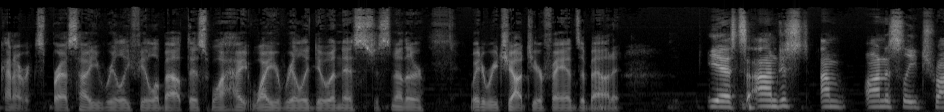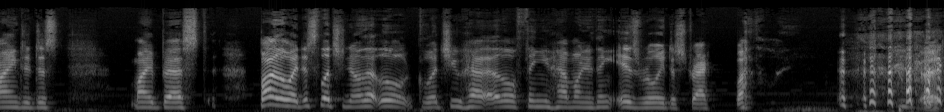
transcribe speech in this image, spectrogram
kind of express how you really feel about this, why how, why you're really doing this. Just another way to reach out to your fans about it. Yes, I'm just I'm honestly trying to just my best. By the way, just to let you know that little glitch you have, that little thing you have on your thing is really distract. By the Good.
